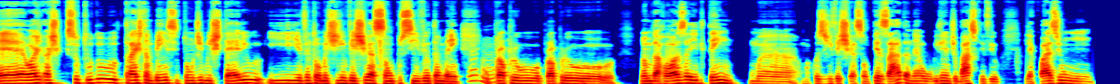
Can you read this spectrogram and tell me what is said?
É, eu acho que isso tudo traz também esse tom de mistério e eventualmente de investigação possível também. Uhum. O próprio o próprio nome da Rosa ele tem uma, uma coisa de investigação pesada, né? O William de Baskerville ele é quase um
